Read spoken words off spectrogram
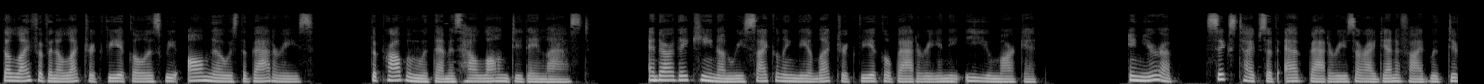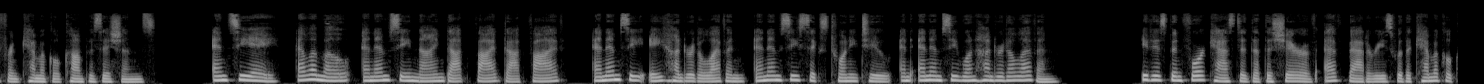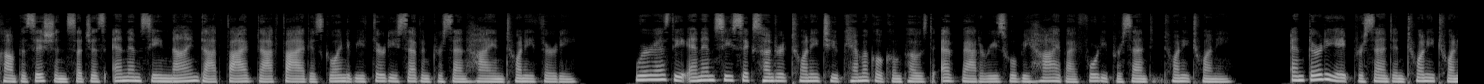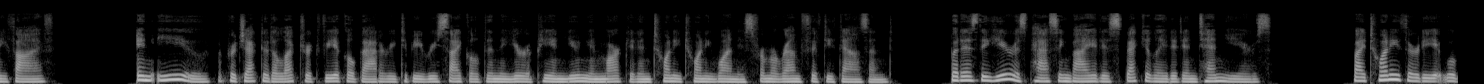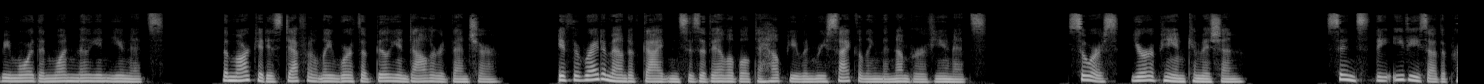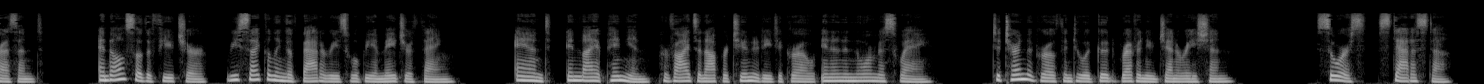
The life of an electric vehicle, as we all know, is the batteries. The problem with them is how long do they last? And are they keen on recycling the electric vehicle battery in the EU market? In Europe, six types of EV batteries are identified with different chemical compositions NCA, LMO, NMC 9.5.5, NMC 811, NMC 622, and NMC 111. It has been forecasted that the share of EV batteries with a chemical composition such as NMC 9.5.5 is going to be 37% high in 2030. Whereas the NMC 622 chemical composed EV batteries will be high by 40% in 2020 and 38% in 2025. In EU, the projected electric vehicle battery to be recycled in the European Union market in 2021 is from around 50,000. But as the year is passing by, it is speculated in 10 years. By 2030, it will be more than 1 million units. The market is definitely worth a billion dollar adventure. If the right amount of guidance is available to help you in recycling the number of units. Source European Commission. Since the EVs are the present and also the future, recycling of batteries will be a major thing. And, in my opinion, provides an opportunity to grow in an enormous way to turn the growth into a good revenue generation. Source Statista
